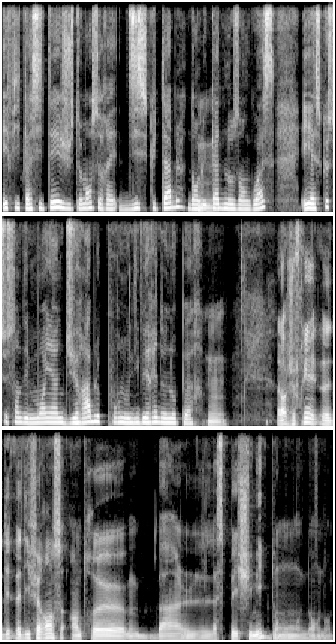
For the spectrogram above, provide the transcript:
efficacité justement serait discutable dans le Mm. cas de nos angoisses? Et est-ce que ce sont des moyens durables pour nous libérer de nos peurs? Hmm. Alors, je ferai la, la différence entre euh, ben, l'aspect chimique dont, dont, dont-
